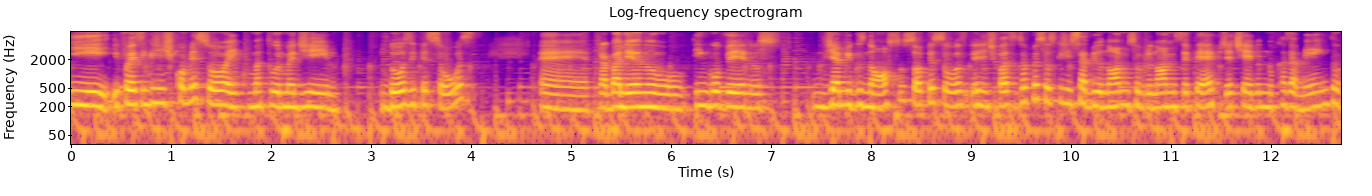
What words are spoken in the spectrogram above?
E, e foi assim que a gente começou aí com uma turma de 12 pessoas, é, trabalhando em governos de amigos nossos, só pessoas, a gente fala só pessoas que a gente sabia o nome, sobrenome, CPF, já tinha ido no casamento,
